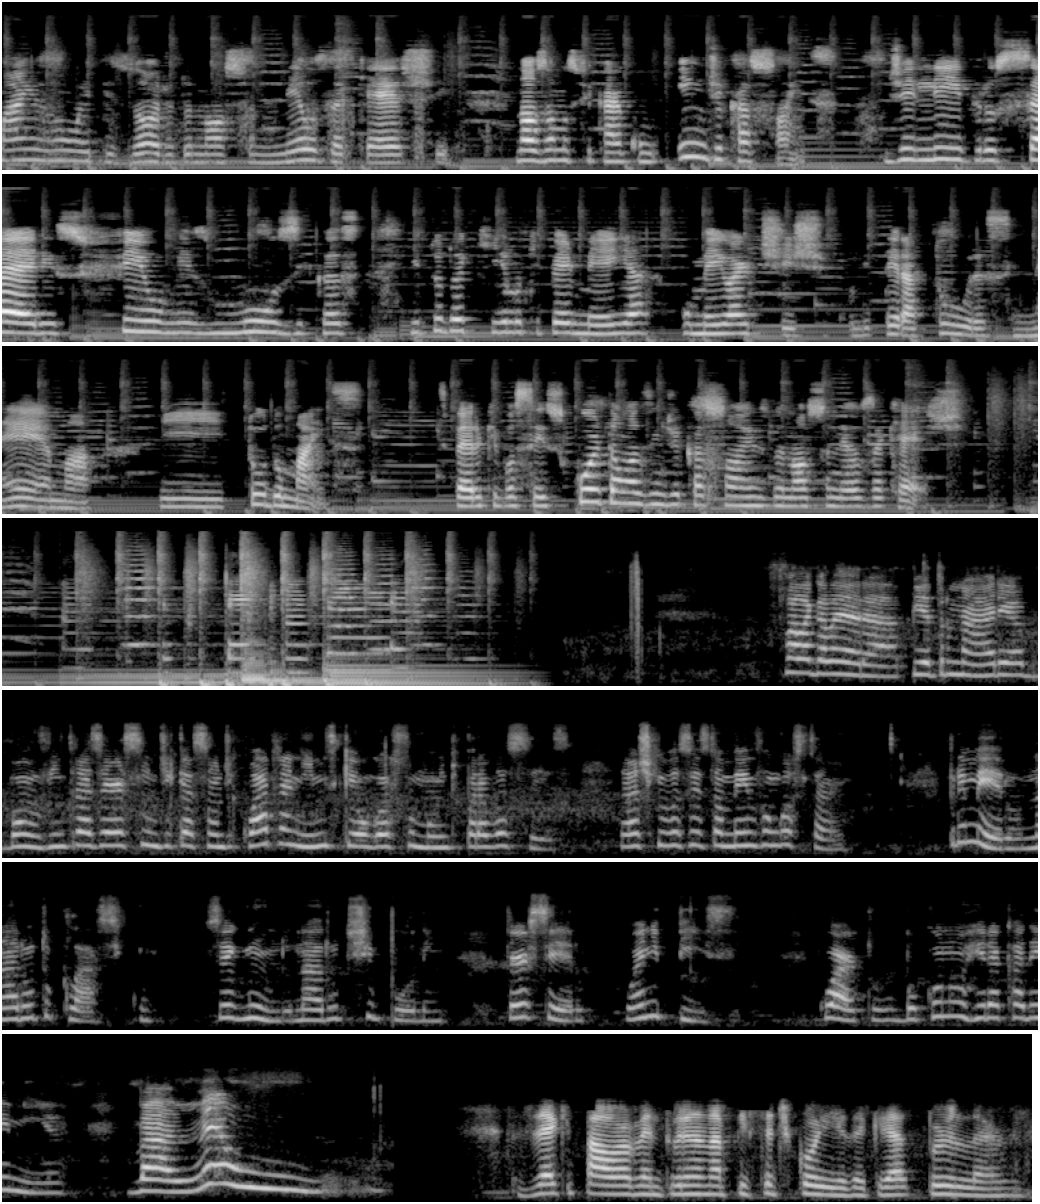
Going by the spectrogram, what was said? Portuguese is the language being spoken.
mais um episódio do nosso Neuza Cash. Nós vamos ficar com indicações de livros, séries, filmes, músicas e tudo aquilo que permeia o meio artístico, literatura, cinema e tudo mais. Espero que vocês curtam as indicações do nosso Neuza Fala galera, Pietro na área. Bom, vim trazer essa indicação de quatro animes que eu gosto muito para vocês. Eu acho que vocês também vão gostar. Primeiro, Naruto clássico. Segundo, Naruto Shippuden. Terceiro, One Piece. Quarto, Boku no Hero Academia. Valeu! Zack Power Aventura na pista de corrida, criado por Larry.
